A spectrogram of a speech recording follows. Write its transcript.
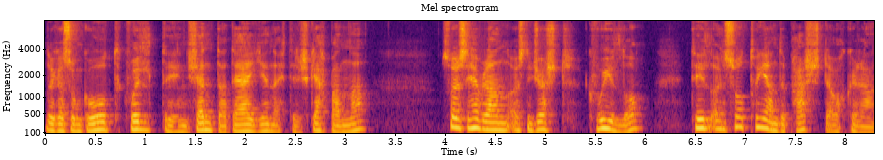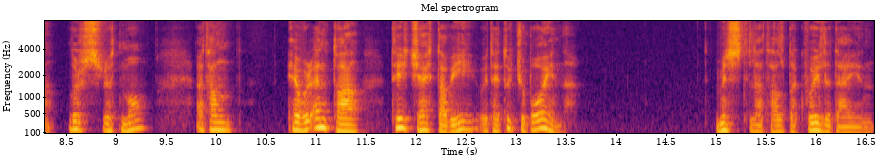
Lykka som god kvilti hinn kjenta dægen etter skapanna, så er hever han òsne gjørst kvilo til en så tøyande parst av okkara lufsrytmo at han hever enta tidsi hekta vi ut ei tutsi bøyene. Minst til at halda kviledægen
